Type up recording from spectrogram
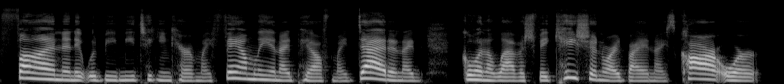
fun and it would be me taking care of my family and I'd pay off my debt and I'd go on a lavish vacation or I'd buy a nice car or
